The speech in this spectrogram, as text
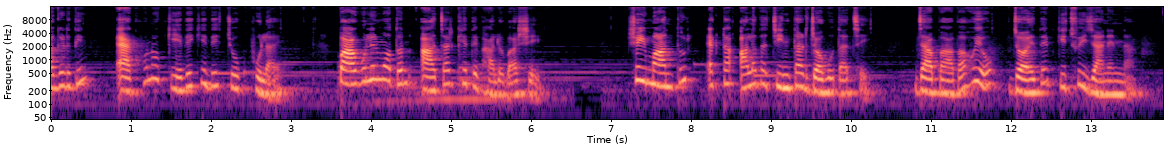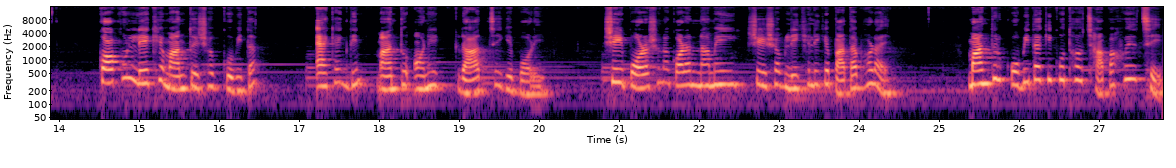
আগের দিন এখনও কেঁদে কেঁদে চোখ ফুলায়। পাগলের মতন আচার খেতে ভালোবাসে। সেই মান্তুর একটা আলাদা চিন্তার জগৎ আছে, যা বাবা হয়েও জয়দেব কিছুই জানেন না। কখন লেখে মান্তু এসব কবিতা? এক একদিন মান্তু অনেক রাত জেগে পড়ে। সেই পড়াশোনা করার নামেই সেই সব লিখে লিখে পাতা ভরায়। মান্তুর কবিতা কি কোথাও ছাপা হয়েছে?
